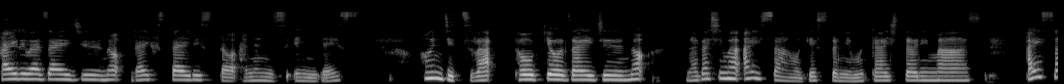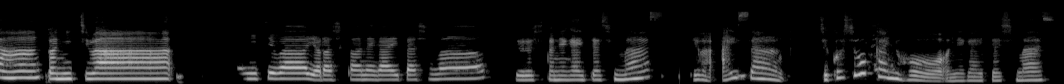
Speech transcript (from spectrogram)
カイルワ在住のライフスタイリスト花水恵美です。本日は東京在住の長島愛さんをゲストにお迎えしております。愛さん、こんにちは。こんにちは。よろしくお願いいたします。よろしくお願いいたします。では、愛さん、自己紹介の方をお願いいたします。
